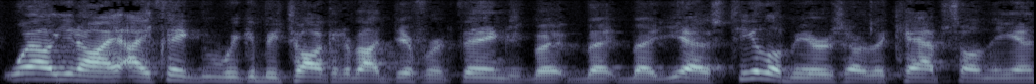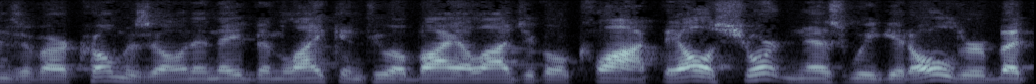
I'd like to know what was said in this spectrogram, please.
Well, you know, I, I think we could be talking about different things, but but but yes, telomeres are the caps on the ends of our chromosome, and they've been likened to a biological clock. They all shorten as we get older, but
